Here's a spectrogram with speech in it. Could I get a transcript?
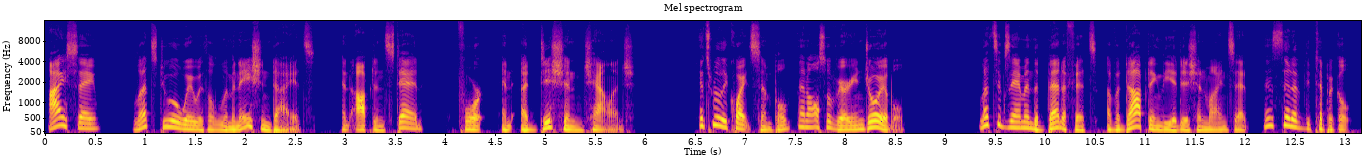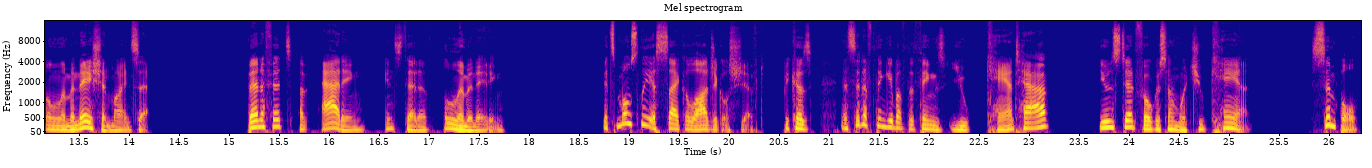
I say, let's do away with elimination diets and opt instead for an addition challenge. It's really quite simple and also very enjoyable. Let's examine the benefits of adopting the addition mindset instead of the typical elimination mindset. Benefits of adding instead of eliminating. It's mostly a psychological shift because instead of thinking about the things you can't have, you instead focus on what you can. Simple,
